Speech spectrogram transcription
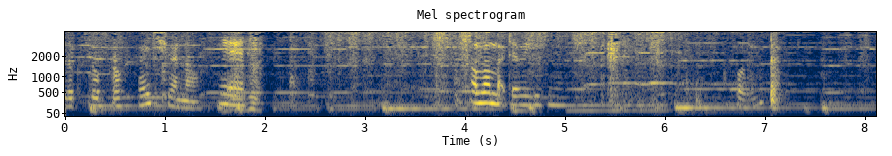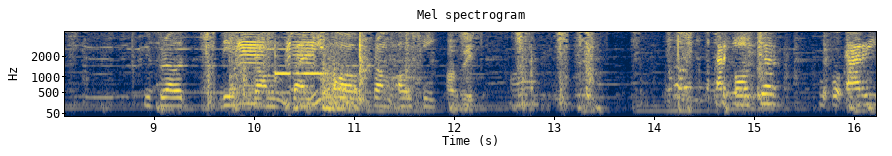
Look so professional. Yes. Oh, Mbak Dewi di sini. Apa ini? We brought this from Bali or from Aussie? Aussie. Kari powder, pupuk kari.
